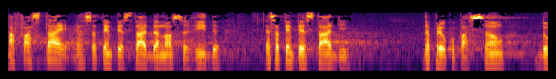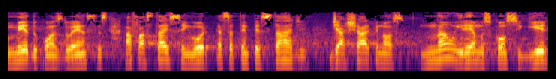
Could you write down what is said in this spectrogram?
afastai essa tempestade da nossa vida, essa tempestade da preocupação, do medo com as doenças. Afastai, Senhor, essa tempestade de achar que nós não iremos conseguir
